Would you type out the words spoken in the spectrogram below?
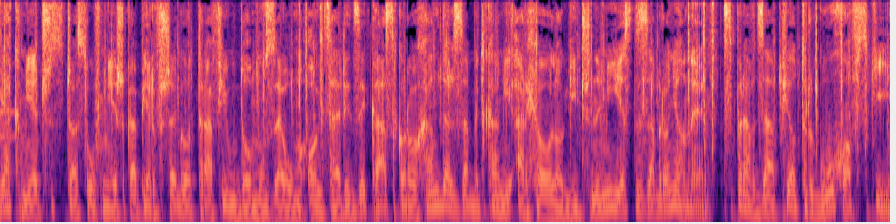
Jak miecz z czasów Mieszka I trafił do Muzeum Ojca Rydzyka, skoro handel zabytkami archeologicznymi jest zabroniony? Sprawdza Piotr Głuchowski.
